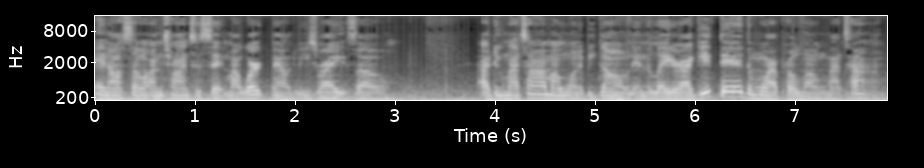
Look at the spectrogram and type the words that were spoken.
and also I'm trying to set my work boundaries, right? So I do my time, I want to be gone. And the later I get there, the more I prolong my time.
